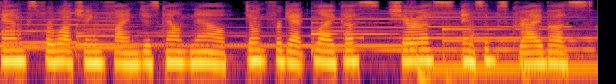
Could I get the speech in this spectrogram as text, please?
Thanks for watching. Find discount now. Don't forget like us, share us, and subscribe us.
